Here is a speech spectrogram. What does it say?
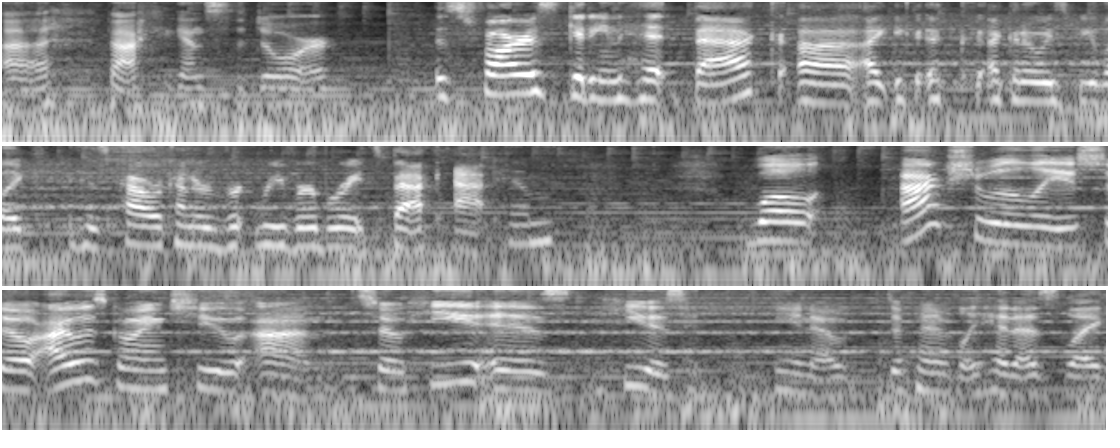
uh, back against the door. As far as getting hit back, uh, I, I, I could always be like his power kind of rever- reverberates back at him. Well, actually, so I was going to. Um, so he is he is you know definitively hit as like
